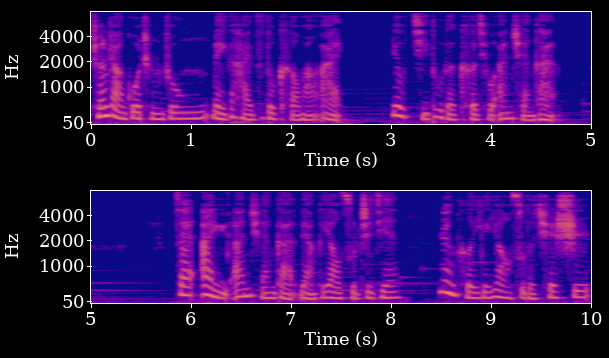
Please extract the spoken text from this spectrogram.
成长过程中，每个孩子都渴望爱，又极度的渴求安全感。在爱与安全感两个要素之间，任何一个要素的缺失，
